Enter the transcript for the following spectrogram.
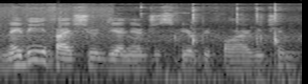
Maybe if I shoot the energy sphere before I reach him.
